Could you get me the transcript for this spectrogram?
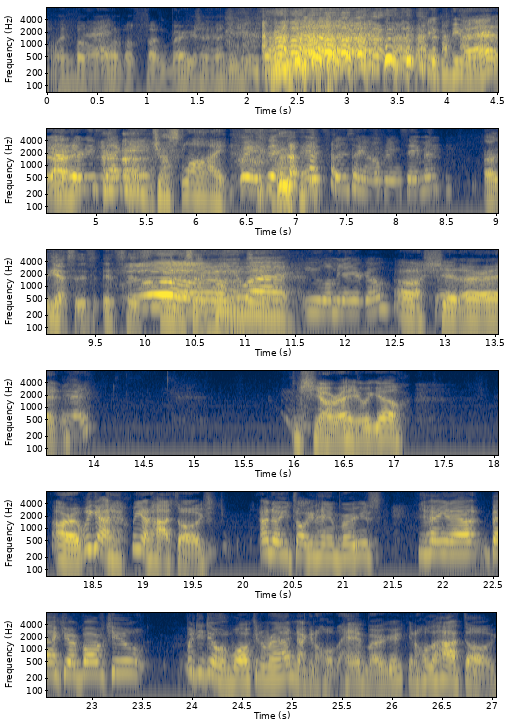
God, I want to vote, Alright. I want to vote for fucking burgers now. Jesus. All Can't compete with right. that. Yeah, got All right. 30 seconds. Just lie. Wait, is it? It's 30 second opening statement. Uh, yes, it's, it's his 30 second opening. You uh, you let me know your go. Oh shit! All right. You ready? Yeah, All right, here we go. All right, we got we got hot dogs. I know you're talking hamburgers. You hanging out backyard barbecue. What you doing? Walking around? You're not gonna hold a hamburger. You're gonna hold a hot dog.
